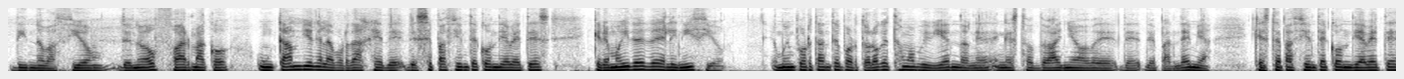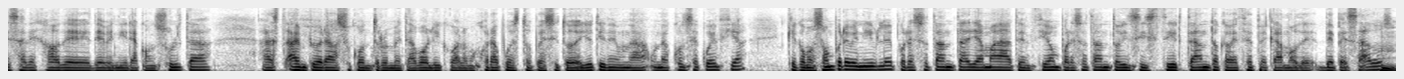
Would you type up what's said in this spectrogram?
de innovación, de nuevos fármacos, un cambio en el abordaje de, de ese paciente con diabetes. Queremos ir desde el inicio, es muy importante por todo lo que estamos viviendo en, estos dos años de, pandemia, que este paciente con diabetes ha dejado de, venir a consulta, ha, empeorado su control metabólico, a lo mejor ha puesto peso y todo ello tiene unas una consecuencias que como son prevenibles, por eso tanta llamada de atención, por eso tanto insistir tanto que a veces pecamos de, pesados, mm.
